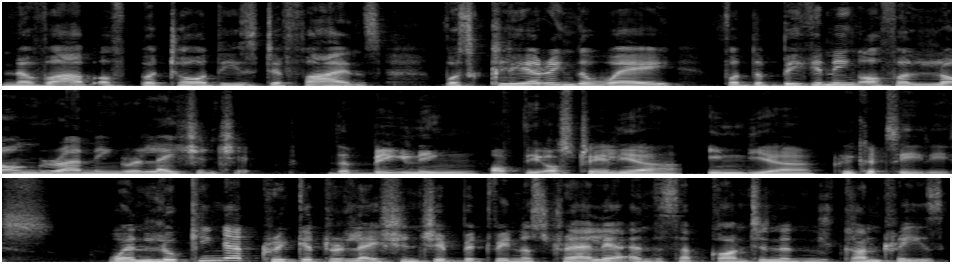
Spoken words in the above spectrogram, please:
Nawab of Pataudi's defiance was clearing the way for the beginning of a long running relationship. The beginning of the Australia India cricket series. When looking at cricket relationship between Australia and the subcontinental countries,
